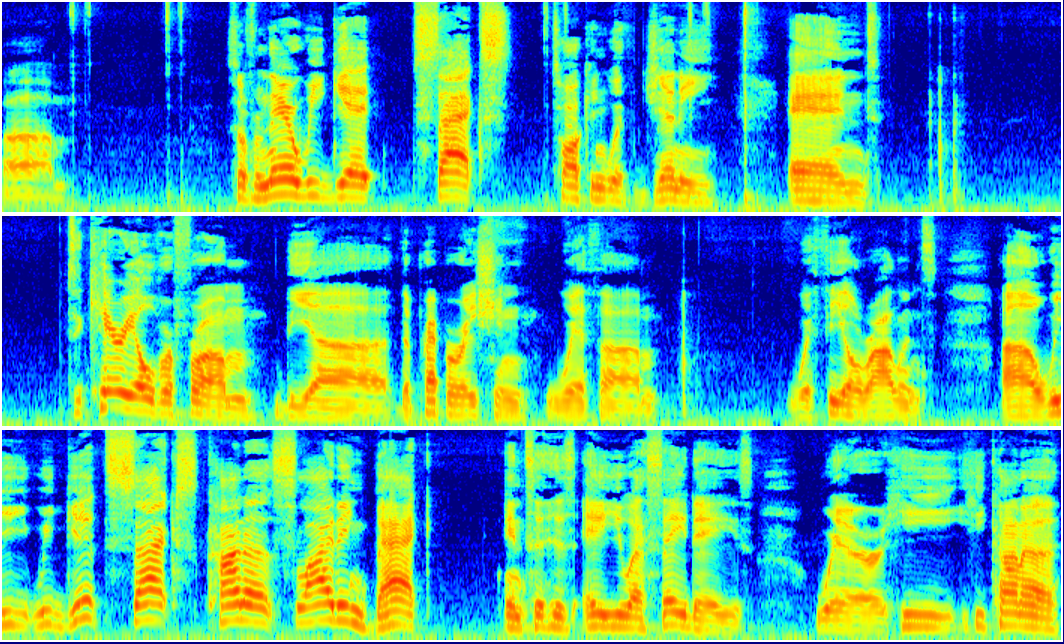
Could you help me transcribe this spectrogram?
Um, so from there we get Saxe talking with Jenny, and to carry over from the uh, the preparation with um, with Theo Rollins, uh, we we get Saxe kind of sliding back into his AUSA days, where he he kind of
